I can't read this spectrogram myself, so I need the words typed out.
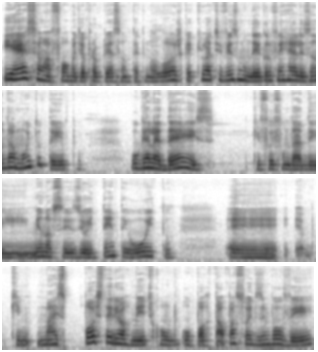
E essa é uma forma de apropriação tecnológica que o ativismo negro vem realizando há muito tempo. O Guelé 10, que foi fundado em 1988, é, que mais Posteriormente, com o portal, passou a desenvolver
